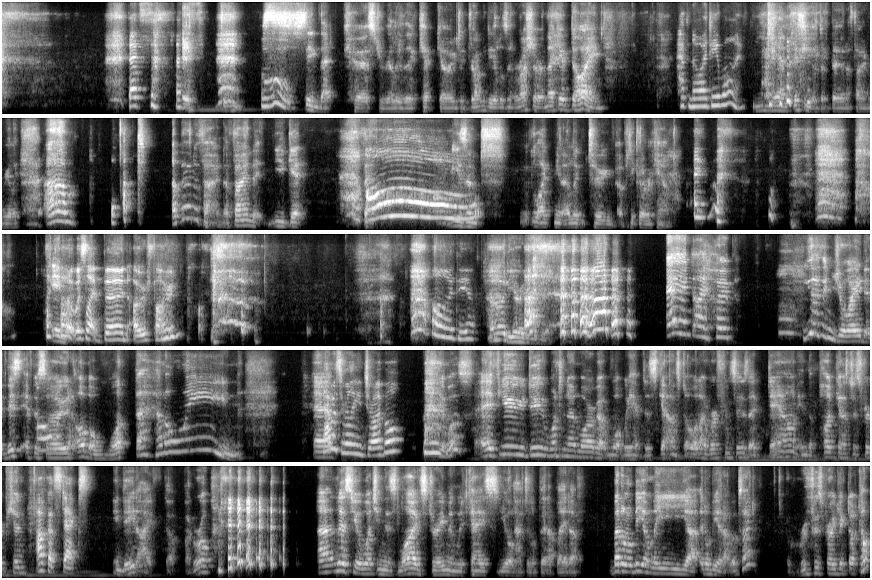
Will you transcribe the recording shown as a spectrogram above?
That's. It didn't Ooh. seem that cursed, really. They kept going to drug dealers in Russia and they kept dying. Have no idea why. Yeah, I guess he used a burner phone, really. Um, What? a burner phone, a phone that you get that oh, isn't like you know linked to a particular account. I, I thought it was like burn O phone. oh dear. Oh dear, oh dear. And I hope you have enjoyed this episode of What the Halloween. Uh, that was really enjoyable. it was. If you do want to know more about what we have discussed, all our references are down in the podcast description. I've got stacks. Indeed, I've got bugger all. Unless you're watching this live stream, in which case you'll have to look that up later. But it'll be on the uh, it'll be on our website, rufusproject.com.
